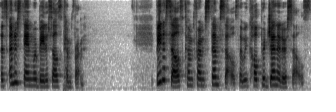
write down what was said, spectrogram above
let's understand where beta cells come from. Beta cells come from stem cells that we call progenitor cells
